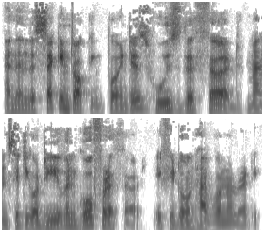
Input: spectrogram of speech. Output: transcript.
And then the second talking point is who's the third Man City, or do you even go for a third if you don't have one already?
